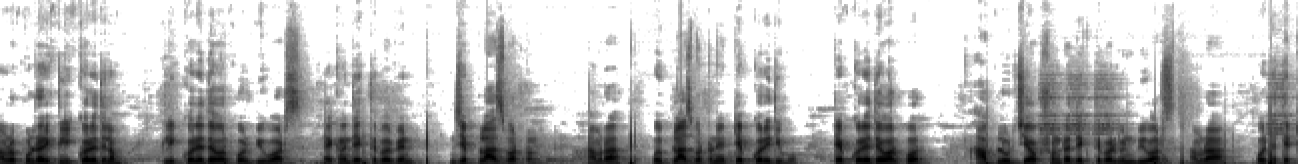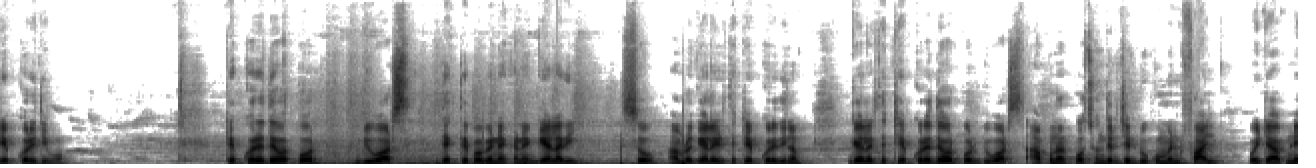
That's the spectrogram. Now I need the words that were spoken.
আমরা ফোল্ডারে ক্লিক করে দিলাম। ক্লিক করে দেওয়ার পর ভিউয়ার্স এখানে দেখতে পারবেন যে প্লাস বাটন আমরা ওই প্লাস বাটনে ট্যাপ করে দিব। ট্যাপ করে দেওয়ার পর আপলোড যে অপশনটা দেখতে পারবেন ভিউয়ার্স আমরা ওইটাতে ট্যাপ করে দিব। ট্যাপ করে দেওয়ার পর ভিউয়ার্স দেখতে পাবেন এখানে গ্যালারি সো আমরা গ্যালারিতে ট্যাপ করে দিলাম। গ্যালারিতে ট্যাপ করে দেওয়ার পর ভিউয়ার্স আপনার পছন্দের যে ডকুমেন্ট ফাইল ওইটা আপনি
